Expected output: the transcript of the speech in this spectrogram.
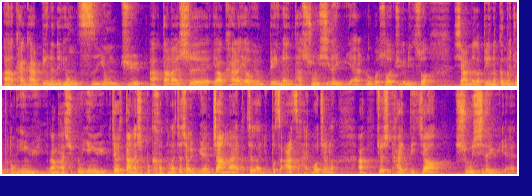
啊，看看病人的用词用句啊，当然是要看了，要用病人他熟悉的语言。如果说举个例子说，像那个病人根本就不懂英语，你让他去用英语，这当然是不可能了，这叫语言障碍了，这个就不是阿兹海默症了啊，就是他比较熟悉的语言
